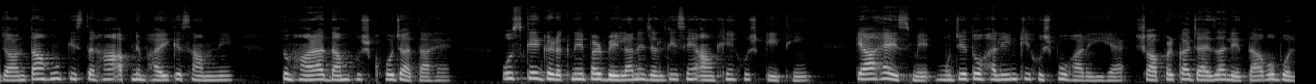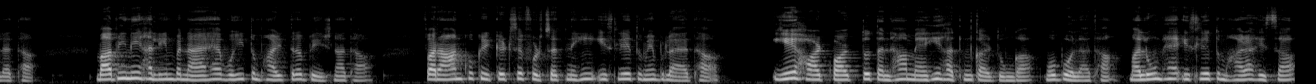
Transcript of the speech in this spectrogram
जानता हूँ किस तरह अपने भाई के सामने तुम्हारा दम खुश्क हो जाता है। उसके गड़कने पर बेला ने जल्दी से आँखें खुश्क की थीं। क्या है इसमें? मुझे तो हलीम की खुशबू आ रही है। शॉपर का जायज़ा लेता, वो बोला था। भाभी ने हलीम बनाया है, वही तुम्हारी तरफ़ भेजना था। फ़रहान को क्रिकेट से फुर्सत नहीं, इसलिए तुम्हें बुलाया था। ये हार्ट पार्ट तो तनहा मैं ही ख़त्म कर दूँगा, वो बोला था। मालूम है, इसलिए तुम्हारा हिस्सा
